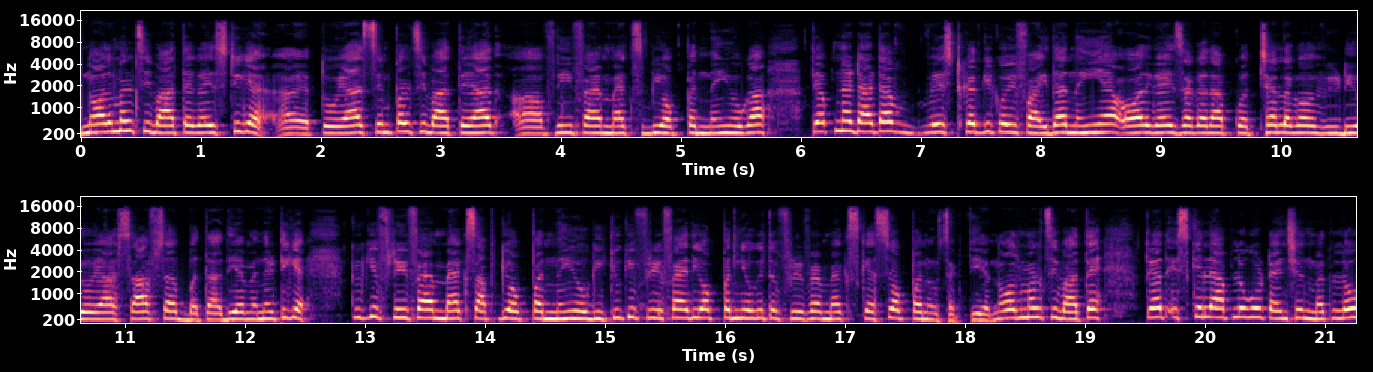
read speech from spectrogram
नॉर्मल सी बात है गाइस ठीक है? तो यार सिंपल सी बात है यार फ्री फायर मैक्स भी ओपन नहीं होगा। तो अपना डाटा वेस्ट करके कोई फ़ायदा नहीं है। और गाइस अगर आपको अच्छा लगा वीडियो यार साफ़ साफ़ बता दिया मैंने, ठीक है? क्योंकि फ्री फायर मैक्स आपकी ओपन नहीं होगी। क्योंकि फ्री फायर ही ओपन नहीं होगी तो फ्री फायर मैक्स कैसे ओपन हो सकती है? नॉर्मल सी बात है। तो यार, इसके लिए आप लोगों टेंशन मत लो।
